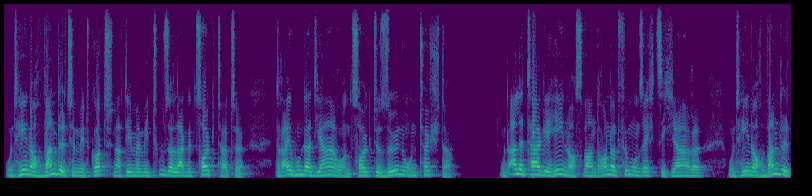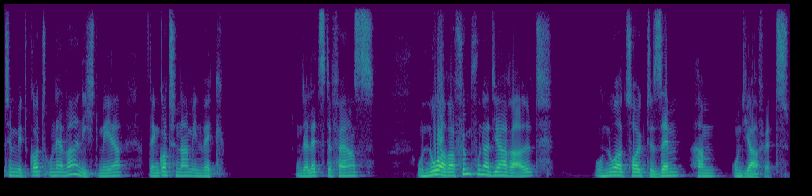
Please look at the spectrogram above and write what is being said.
Und Henoch wandelte mit Gott, nachdem er Methuselah gezeugt hatte, 300 Jahre und zeugte Söhne und Töchter. Und alle Tage Henochs waren 365 Jahre, und Henoch wandelte mit Gott, und er war nicht mehr, denn Gott nahm ihn weg. Und der letzte Vers, und Noah war 500 Jahre alt und Noah zeugte Sem, Ham und Japhet.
